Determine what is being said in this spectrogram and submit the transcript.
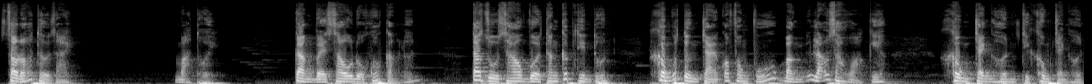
Sau đó thở dài. Mà thôi, Càng về sau độ khó càng lớn. Ta dù sao vừa thăng cấp thiên tôn, Không có từng trải qua phong phú bằng những lão gia hỏa kia. Không tranh hơn thì không tranh hơn.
